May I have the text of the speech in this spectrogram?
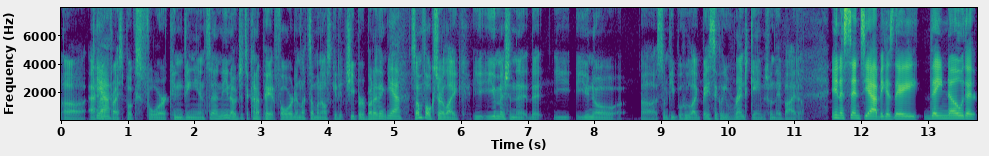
uh, at Yeah. half price books for convenience and, you know, just to kind of pay it forward and let someone else get it cheaper. But I think Yeah. some folks are like, you, you mentioned that, that you, you know uh, some people who like basically rent games when they buy them. in a sense yeah because they they know that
